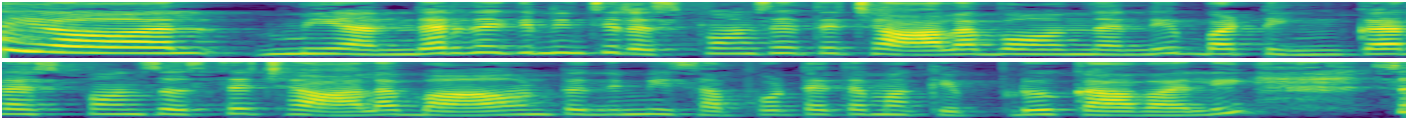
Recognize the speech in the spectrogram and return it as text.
హాయ్ ఆల్ మీ అందరి దగ్గర నుంచి రెస్పాన్స్ అయితే చాలా బాగుందండి. బట్ ఇంకా రెస్పాన్స్ వస్తే చాలా బాగుంటుంది. మీ సపోర్ట్ అయితే మాకు ఎప్పుడూ కావాలి. సో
